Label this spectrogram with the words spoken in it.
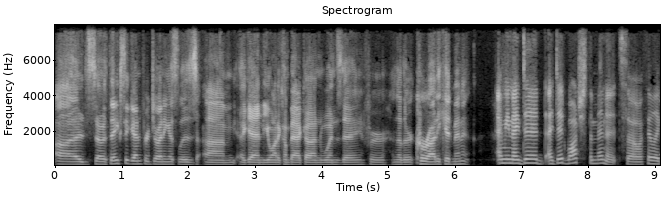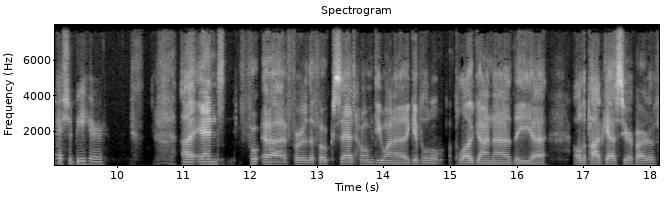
uh, so thanks again for joining us, Liz. Um, again, you want to come back on Wednesday for another Karate Kid minute? I mean, I did I did watch the minute, so I feel like I should be here. Uh, and for uh, for the folks at home, do you want to give a little plug on uh, the uh, all the podcasts you're a part of,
